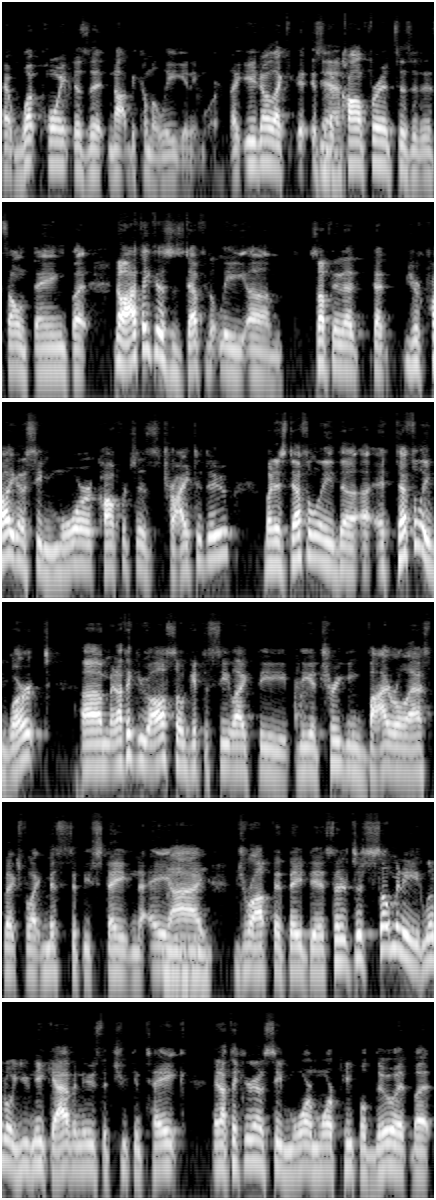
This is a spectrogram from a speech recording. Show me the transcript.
at what point does it not become a league anymore? Like you know, like is yeah. it a conference? Is it its own thing? But no, I think this is definitely um, something that that you're probably going to see more conferences try to do. But it's definitely the uh, it definitely worked. Um, and I think you also get to see like the the intriguing viral aspects for like Mississippi State and the AI mm-hmm. drop that they did. So there's just so many little unique avenues that you can take, and I think you're going to see more and more people do it. But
